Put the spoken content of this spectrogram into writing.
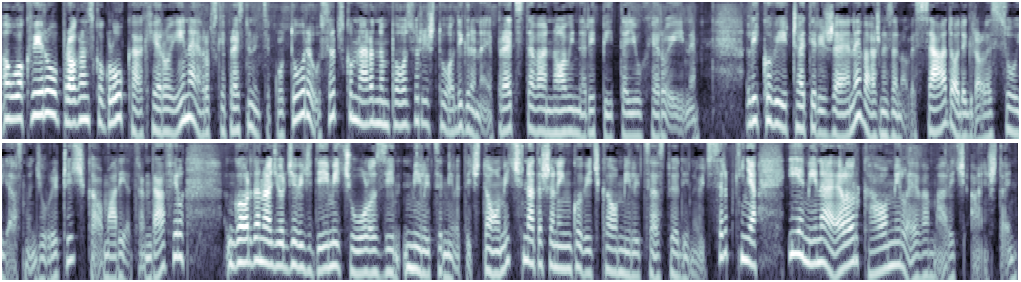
a u okviru programskog luka Heroine Evropske predstavnice kulture u Srpskom narodnom pozorištu odigrana je predstava Novinari pitaju heroine. Likovi četiri žene, važne za Nove Sad, odigrale su Jasna Đuričić kao Marija Trandafil, Gordana Đurđević-Dimić u ulozi Milice Miletić-Tomić, Nataša Ninković kao Milica Stojadinović-Srpkinja i Emina Elor kao Mileva Marić-Einstein.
